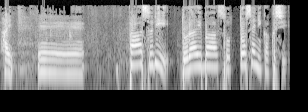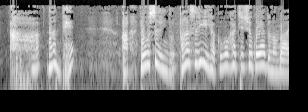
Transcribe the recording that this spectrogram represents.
はい。えー、パー3、ドライバーそっと背に隠し。あなんで？あ、要するに、パー3、185ヤードの場合、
